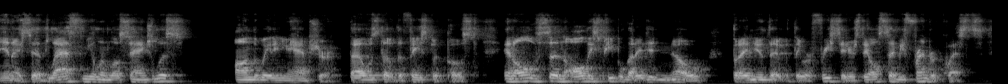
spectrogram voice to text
and I said, last meal in Los Angeles, on the way to New Hampshire. That was the, the Facebook post. And all of a sudden, all these people that I didn't know, but I knew that they were free staters, they all sent me friend requests.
